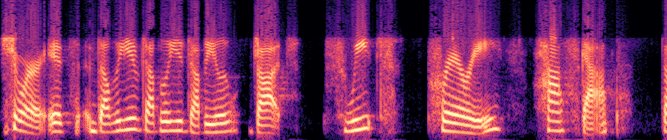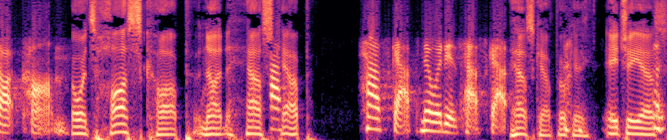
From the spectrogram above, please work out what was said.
Sure, it's www.sweetprairiehaskap.com. Oh, it's Haskap, not Haskap. Haskap. No, it is Haskap. Haskap. Okay. H A S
